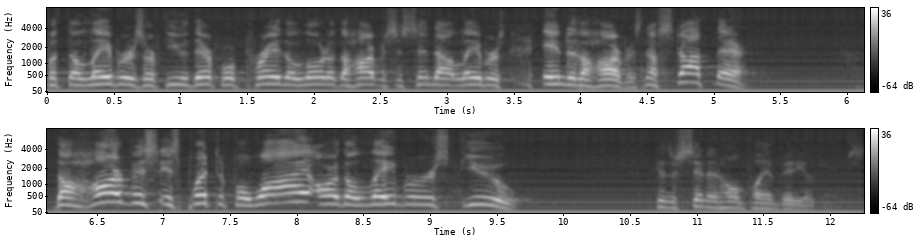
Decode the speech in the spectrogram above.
but the laborers are few. Therefore, pray the Lord of the harvest to send out laborers into the harvest. Now, stop there. The harvest is plentiful. Why are the laborers few? Because they're sitting at home playing video games,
